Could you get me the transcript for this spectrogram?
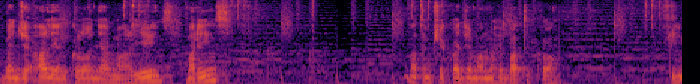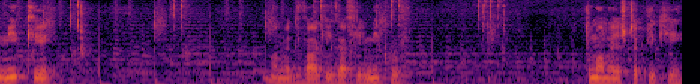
będzie Alien Colonial Marines. Na tym przykładzie mamy chyba tylko filmiki. Mamy 2 giga filmików. Tu mamy jeszcze pliki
